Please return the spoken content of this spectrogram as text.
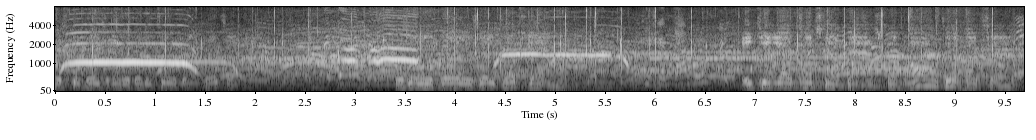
jersey number 32, Brock Hudson. Goes over the play is a touchdown. 18-yard touchdown pass from Arn to Hudson.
